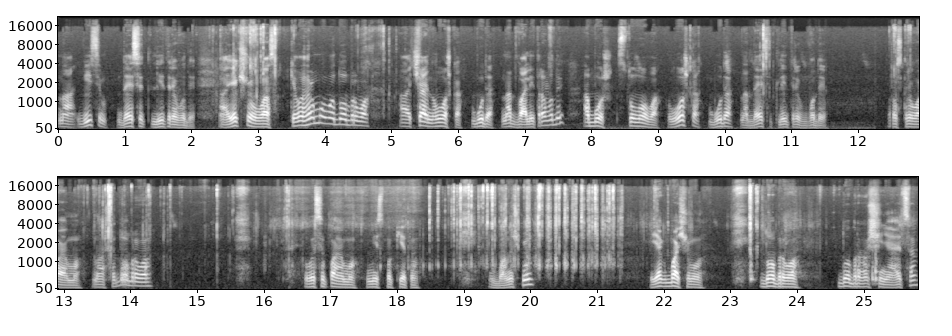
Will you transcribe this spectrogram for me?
на 8-10 літрів води. А якщо у вас кілограмове добриво, а чайна ложка буде на 2 літра води, або ж столова ложка буде на 10 літрів води. Розкриваємо наше добриво, висипаємо вміст пакету в баночку. Як бачимо, добриво добре розчиняється.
